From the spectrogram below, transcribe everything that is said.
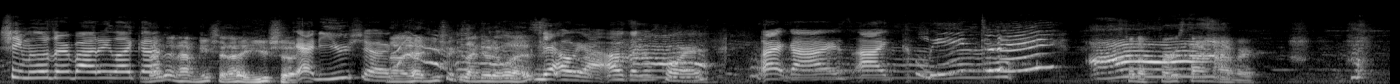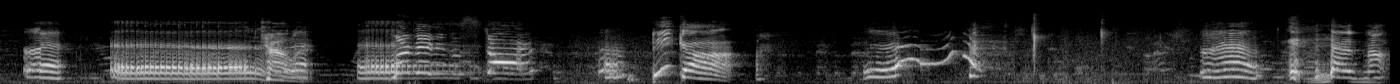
she moves her body like That a. didn't have me shook. That had you shook. Yeah, you shook. No, it had you shook because I knew what it was. Yeah, oh yeah. I was like, of course. Alright, guys, I cleaned today. For the first time ever. Talent. My baby's a star. Pika. That's not.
